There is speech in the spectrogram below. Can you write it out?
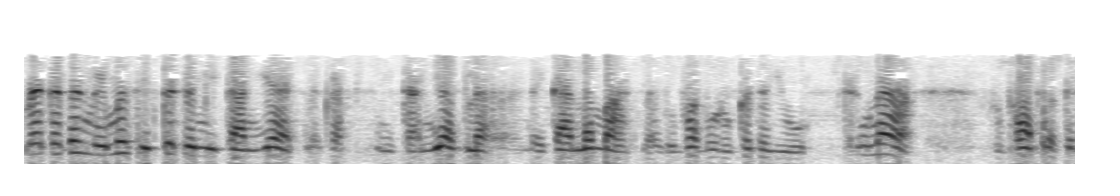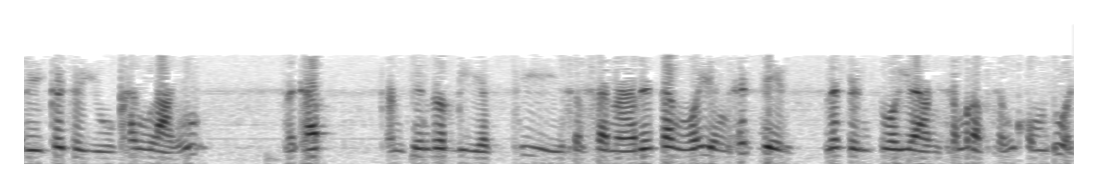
แม้กระทั่งในมัสยิดก็จะมีการแยกนะครับ มีการแยกละในการละหมาดสุภาพบุรุษก็จะอยู่ข้างหน้า สุภาพสตรีก็จะอยู่ข้างหลังนะครับมันเป็นระเบียบที่ศาสนาได้ตั้งไว้อย่างชัดเจนและเป็นตัวอย่างสำหรับสังคมด้วย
